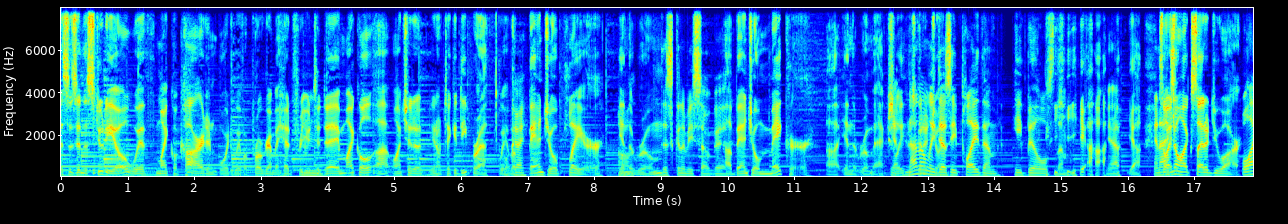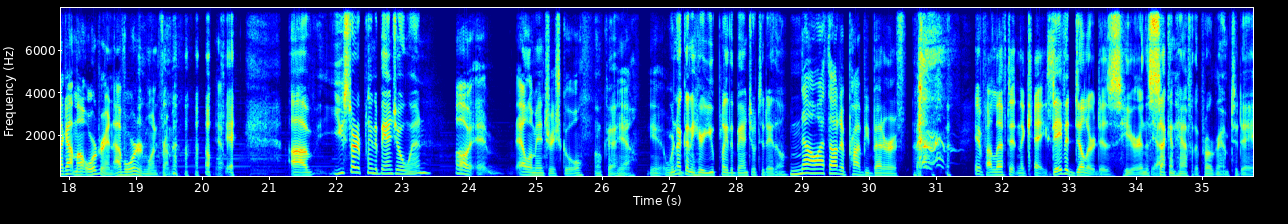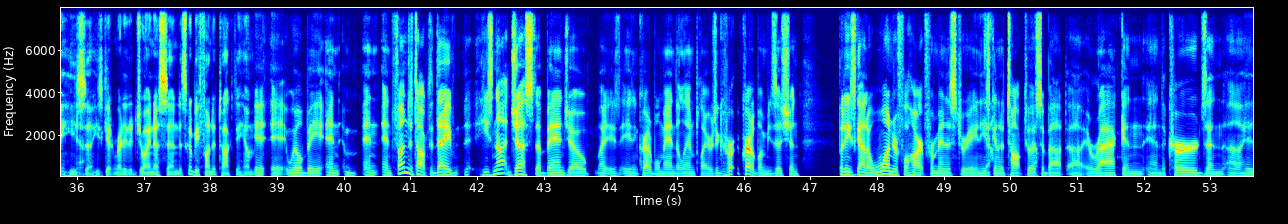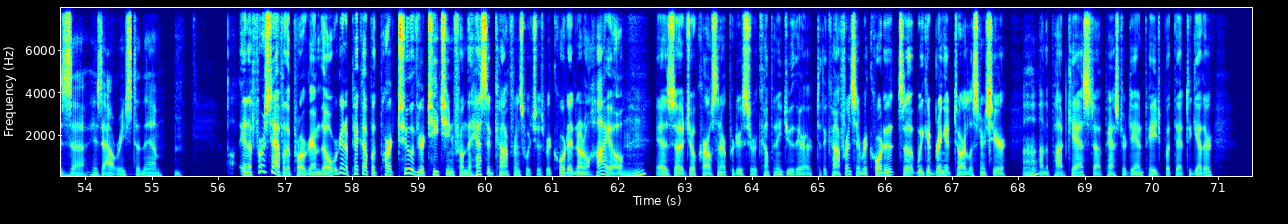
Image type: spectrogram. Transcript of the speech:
This is in the studio with Michael Card, and boy, do we have a program ahead for you Mm. today. Michael, uh, I want you to, you know, take a deep breath. We have Okay. a banjo player in Oh, the room, This is going to be so good. a banjo maker uh, in the room, actually. Yeah, not only does he play them, he builds them. yeah, Yeah. yeah. And so I, I know how excited you are. Well, I got my order in. I've ordered one from him. okay. Uh, you started playing the banjo when? oh, eh, elementary school. Okay. Yeah. Yeah. We're not going to hear you play the banjo today, though. No, I thought it'd probably be better if if I left it in the case. David Dillard is here in the Yeah. second half of the program today. He's uh, he's getting ready to join us, and it's going to be fun to talk to him. It, it will be, and and and fun to talk to Dave. He's not just a banjo; he's, he's an incredible mandolin player, he's an incre- incredible musician, but he's got a wonderful heart for ministry, and he's Yeah. going to talk to us about uh, Iraq and and the Kurds and uh, his uh, his outreach to them. In the first half of the program, though, we're going to pick up with part two of your teaching from the Hesed Conference, which was recorded in Ohio, Mm-hmm. as uh, Joe Carlson, our producer, accompanied you there to the conference and recorded it so that we could bring it to our listeners here Uh-huh. on the podcast. Uh, Pastor Dan Page put that together.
